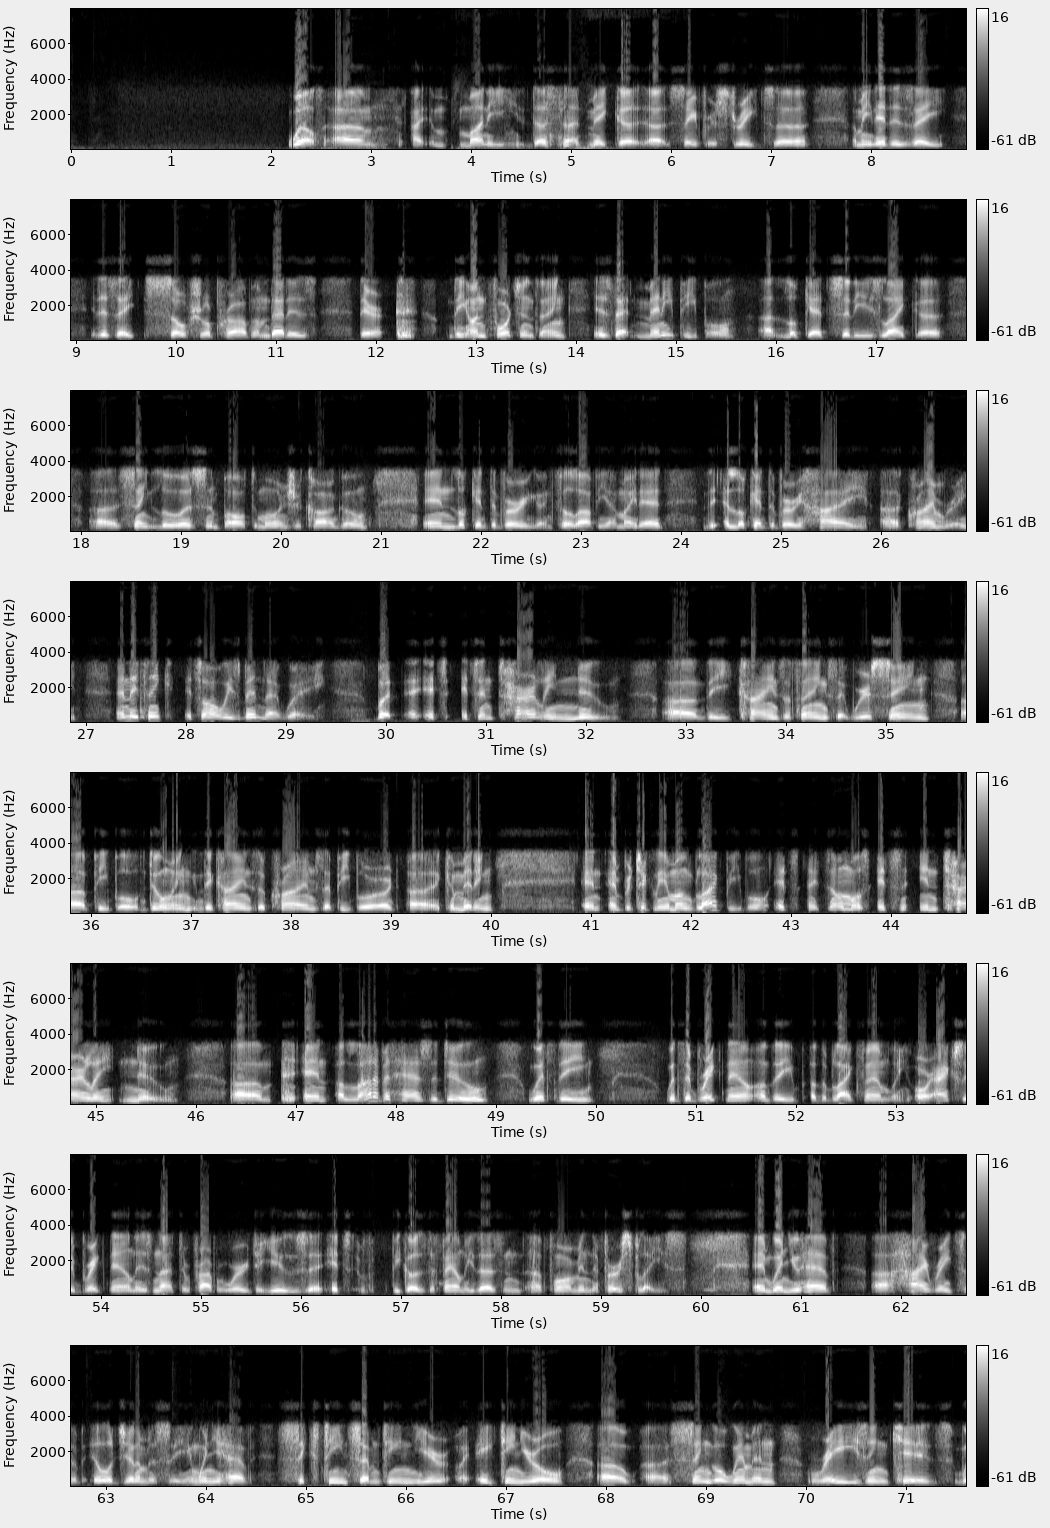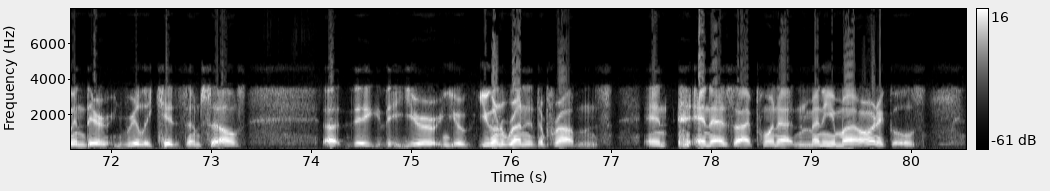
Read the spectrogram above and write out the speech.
Well, um, I, money does not make uh, uh, safer streets. Uh, I mean, it is a it is a social problem. That is, there. the unfortunate thing is that many people look at cities like uh, uh, St. Louis and Baltimore and Chicago, and look at the very and Philadelphia, I might add, the, look at the very high uh, crime rate, and they think it's always been that way. But it's it's entirely new. Uh, the kinds of things that we're seeing uh, people doing, the kinds of crimes that people are uh, committing, and and particularly among black people, it's it's almost it's entirely new, um, and a lot of it has to do with the with the breakdown of the of the black family, or actually breakdown is not the proper word to use. It's because the family doesn't uh, form in the first place, and when you have uh, high rates of illegitimacy, and when you have 16, 17 year, 18 year old uh, uh, single women raising kids when they're really kids themselves, uh, they, they, you're you're you're going to run into problems. And and as I point out in many of my articles,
